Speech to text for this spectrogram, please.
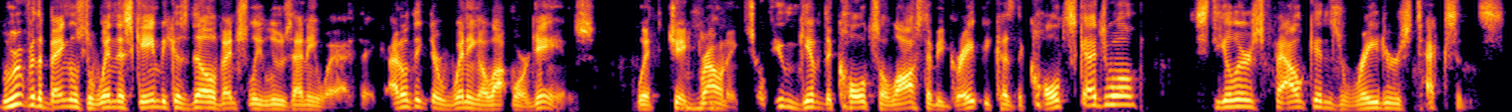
Root for the Bengals to win this game because they'll eventually lose anyway. I think. I don't think they're winning a lot more games with Jake mm-hmm. Browning. So if you can give the Colts a loss, that'd be great because the Colts schedule: Steelers, Falcons, Raiders, Texans.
